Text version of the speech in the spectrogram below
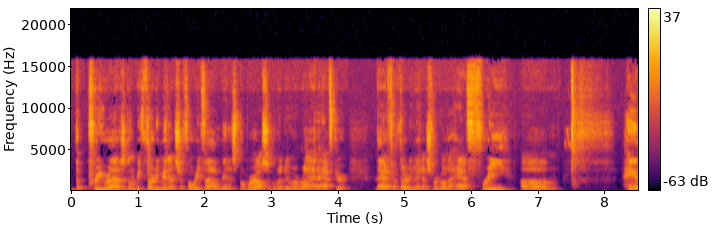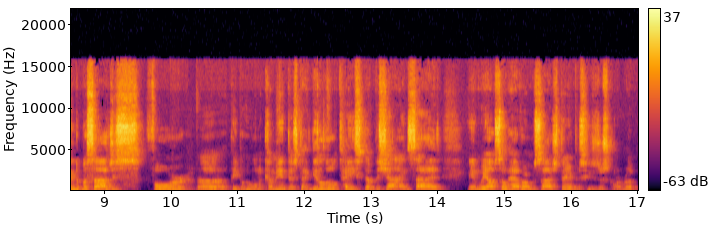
the pre ride, is going to be 30 minutes or 45 minutes, but we're also going to do a ride after that for 30 minutes. We're going to have free um, hand massages for uh, people who want to come in just to get a little taste of the shine side. And we also have our massage therapist who's just going to rub,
